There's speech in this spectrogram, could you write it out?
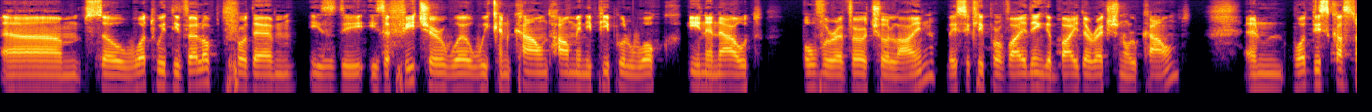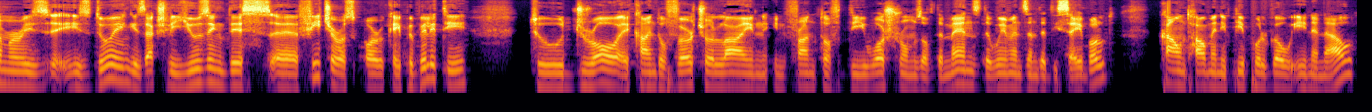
Um, so what we developed for them is the is a feature where we can count how many people walk in and out over a virtual line, basically providing a bidirectional count. And what this customer is is doing is actually using this uh, feature or capability to draw a kind of virtual line in front of the washrooms of the men's, the women's, and the disabled, count how many people go in and out,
